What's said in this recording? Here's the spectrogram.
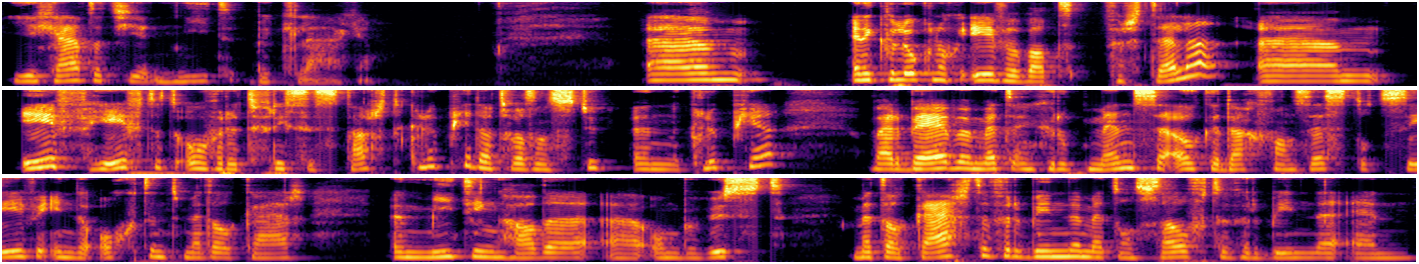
Je gaat het je niet beklagen. Um, en ik wil ook nog even wat vertellen. Um, Eve heeft het over het Frisse Startclubje. Dat was een, stuk, een clubje waarbij we met een groep mensen elke dag van 6 tot 7 in de ochtend met elkaar een meeting hadden uh, om bewust met elkaar te verbinden, met onszelf te verbinden en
